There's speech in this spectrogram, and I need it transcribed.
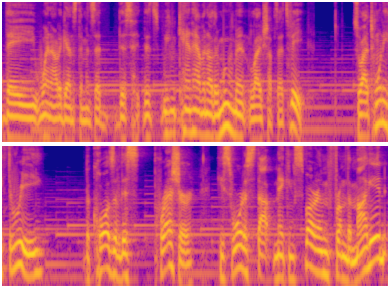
They went out against him and said, "This, this, we can't have another movement like Shabtai Tzvi." So at 23, because of this pressure, he swore to stop making svarim from the Magid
